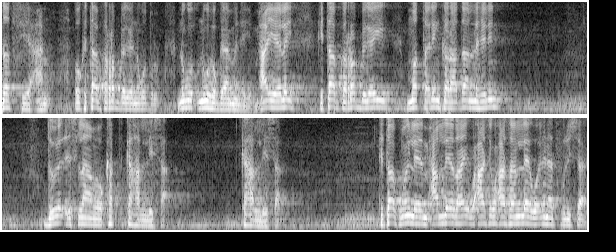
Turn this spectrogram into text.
dad fiican oo kitaabka rabbigay nagu hogaaminaya. Maxaa yeelay kitaabka rabbigay ma talin karo haddaan la helin dowlad islaam oo ka hadlisa kitaabku waa in leedahay maxaad leedahay? Waxaas waxaasaan leedahay waa inaad fulisaan.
